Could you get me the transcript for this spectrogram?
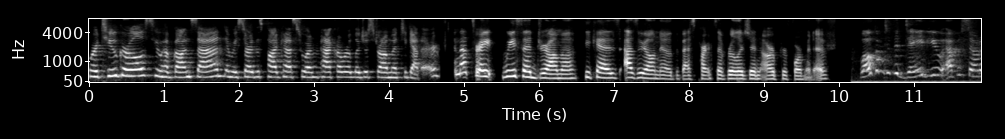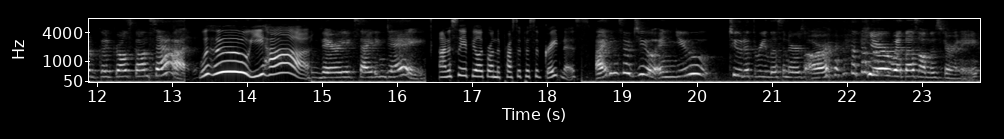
We're two girls who have gone sad, and we started this podcast to unpack our religious drama together. And that's right. We said drama because, as we all know, the best parts of religion are performative. Welcome to the debut episode of Good Girls Gone Sad. Woohoo! Yeehaw! Very exciting day. Honestly, I feel like we're on the precipice of greatness. I think so too. And you, two to three listeners, are here with us on this journey.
